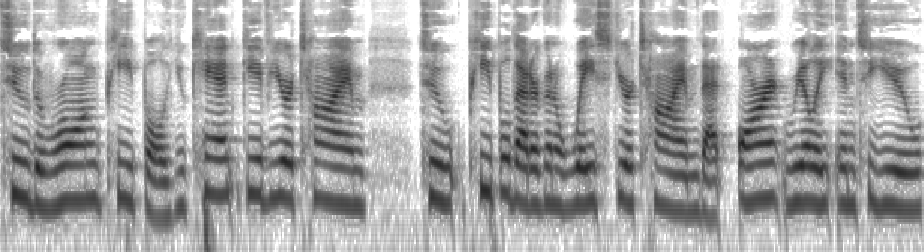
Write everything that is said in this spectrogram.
to the wrong people. You can't give your time to people that are going to waste your time that aren't really into you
